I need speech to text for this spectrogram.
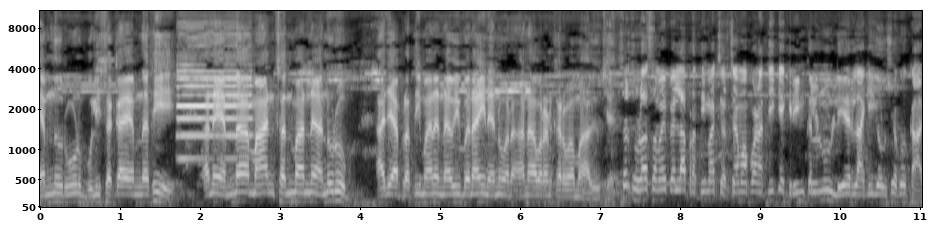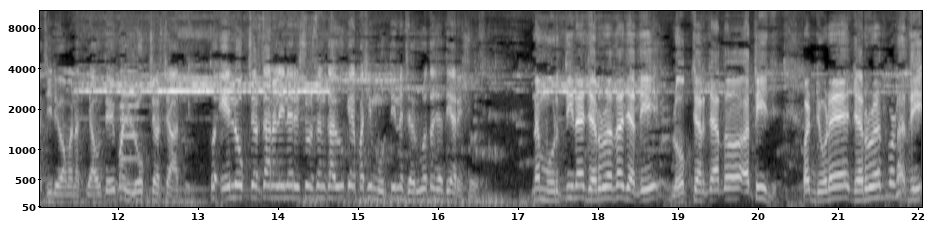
એમનું ઋણ ભૂલી શકાય એમ નથી. અને એમના માન સન્માનને અનુરૂપ આજે આ પ્રતિમાને નવી બનાવીને એનું અનાવરણ કરવામાં આવ્યું છે. સર થોડા સમય પહેલા પ્રતિમા ચર્ચામાં પણ હતી કે ગ્રીન કલરનું લેયર લાગી ગયું છે કોઈ કાળજી લેવામાં નથી આવતી એવી પણ લોક ચર્ચા હતી. તો એ લોક ચર્ચાને લઈને રિસ્ટોરેશન કહ્યું કે પછી મૂર્તિને જરૂરત જ હતી આ રિસ્ટોરેશન ને મૂર્તિને જરૂરત જ હતી. લોકચર્ચા તો હતી જ પણ જોડે જરૂરત પણ હતી.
